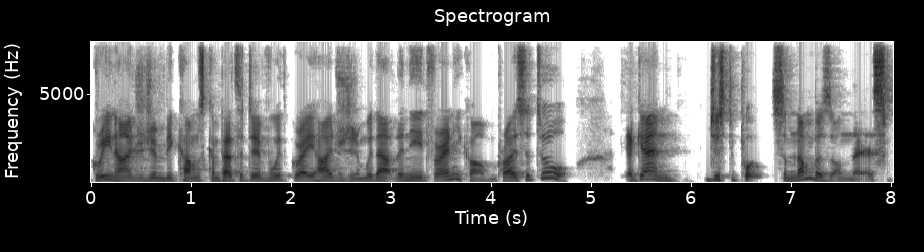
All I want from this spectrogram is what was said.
green hydrogen becomes competitive with grey hydrogen without the need for any carbon price at all. Again, just to put some numbers on this,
